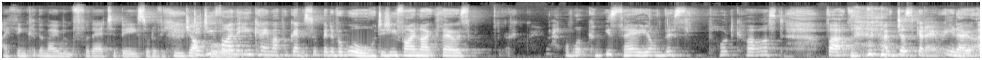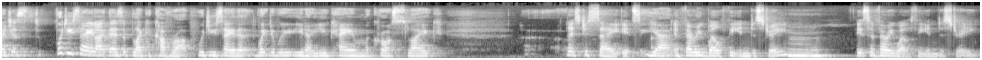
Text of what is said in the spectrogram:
I think, at the moment for there to be sort of a huge uproar. Did you find that you came up against a bit of a wall? Did you find like there was, what can we say on this podcast? But I'm just gonna, you know, I just, would you say like there's a, like a cover up? Would you say that we, you know, you came across like, Let's just say it's Yeah. a, a very wealthy industry. Mm. It's a very wealthy industry.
